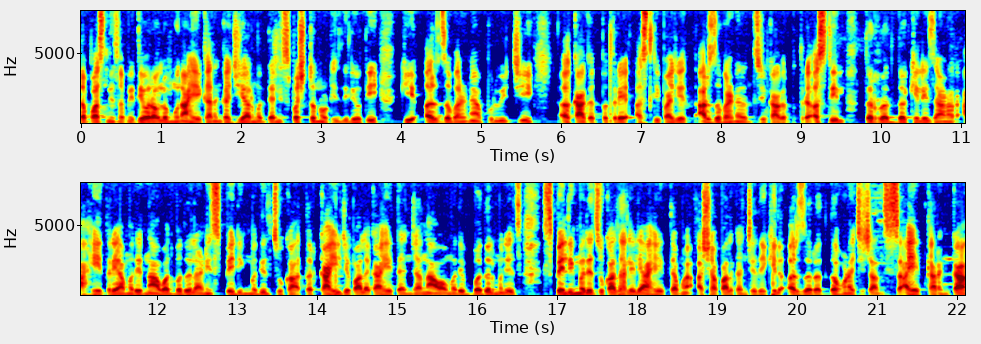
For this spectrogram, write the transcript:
तपासणी समितीवर अवलंबून आहे. कारण का जी आरमध्ये त्यांनी स्पष्ट नोटीस दिली होती की अर्ज भरण्यापूर्वीची कागदपत्रे असली पाहिजेत. अर्ज भरण्यानंतरची कागदपत्रे असतील तर रद्द केले जाणार आहे तर यामध्ये नावात बदल आणि स्पेलिंगमधील चुका. तर काही जे पालक आहेत त्यांच्या नावामध्ये बदल म्हणजेच स्पेलिंगमध्ये चुका झालेल्या आहेत. त्यामुळे अशा पालकांचे देखील अर्ज रद्द होण्याचे चान्सेस आहेत. कारण का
